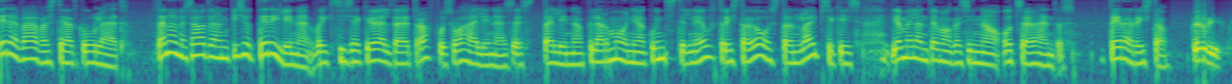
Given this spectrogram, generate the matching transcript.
tere päevast, head kuulajad! tänane saade on pisut eriline, võiks isegi öelda, et rahvusvaheline, sest Tallinna Filharmoonia kunstiline juht Risto Joost on Leipzigis ja meil on temaga sinna otseühendus. tere, Risto! tervist!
